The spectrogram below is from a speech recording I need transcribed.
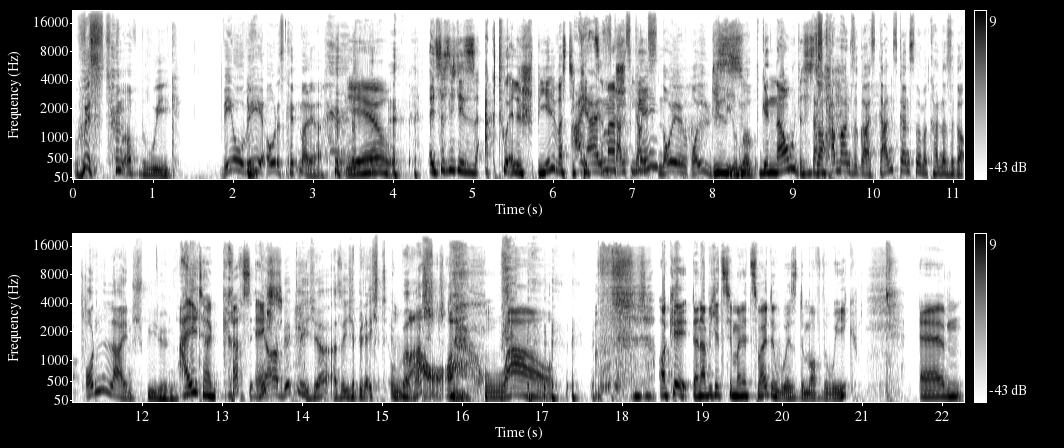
Wisdom of the Week. WoW, oh, das kennt man ja. Yo. Ist das nicht dieses aktuelle Spiel, was die ah, Kids ja, immer ganz, spielen? Ganz neue Rollenspiel. Dieses, genau, das ist das doch. kann man sogar, ist ganz, ganz neu, man kann das sogar online spielen. Alter, krass, echt? Ja, wirklich, ja. Also ich bin echt überrascht. Wow. wow. okay, dann habe ich jetzt hier meine zweite Wisdom of the Week. Ähm,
